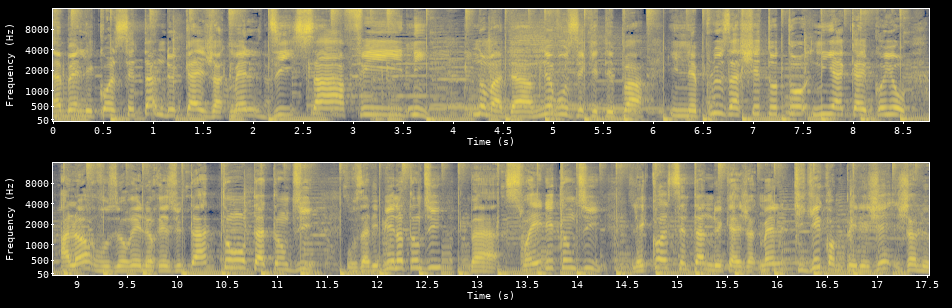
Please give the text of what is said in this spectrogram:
Eh ben l'école Sainte-Anne de Caille-Jacmel dit ça fini. Non madame, ne vous inquiétez pas, il n'est plus à chez Toto ni à Kaikoyo. Alors vous aurez le résultat tant attendu. Vous avez bien entendu? Ben, soyez détendus. L'école Sainte-Anne de Caille-Jacmel, qui vient comme PDG Jean Le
